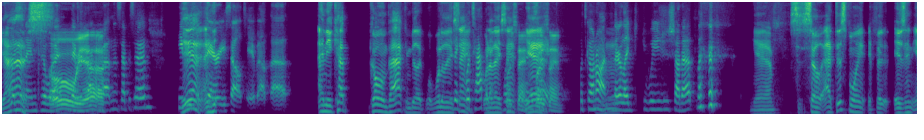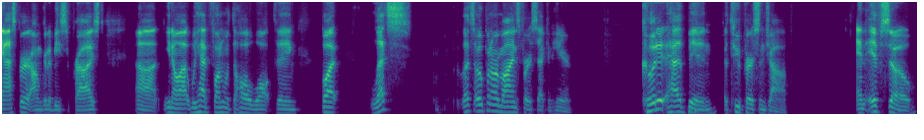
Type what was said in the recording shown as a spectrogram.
Yes. into what Oh, they were yeah. talking about in this episode? He Yeah, was and he- very salty about that. And he kept going back and be like, well, what are they He's like, saying? "What's What are they saying? Saying? Yeah. What Yeah. is saying? What's going on? Mhm. And they're like, will you just shut up? Yeah. So, so at this point, if it isn't Yasper, I'm gonna be surprised. Uh, you know, uh, we had fun with the whole Walt thing, but let's let's open our minds for a second here. Could it have been a two-person job? And if so,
